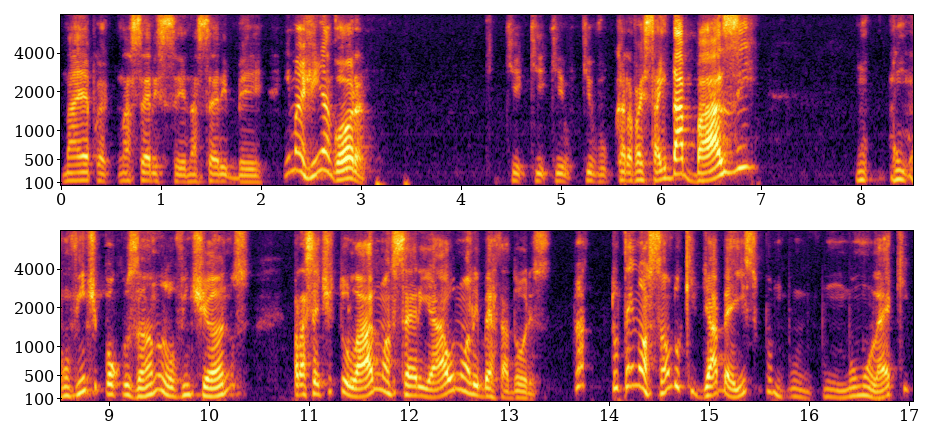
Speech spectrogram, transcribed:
na época na Série C, na Série B. Imagine agora que, que, que, que o cara vai sair da base com, com 20 e poucos anos, ou 20 anos, para ser titular numa Série A ou numa Libertadores. Tu, tu tem noção do que diabo é isso para um, um, moleque?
